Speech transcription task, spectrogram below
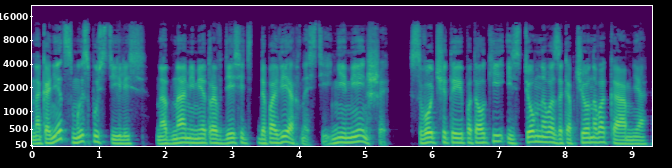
Наконец мы спустились. Над нами метров десять до поверхности, не меньше. Сводчатые потолки из темного закопченного камня,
